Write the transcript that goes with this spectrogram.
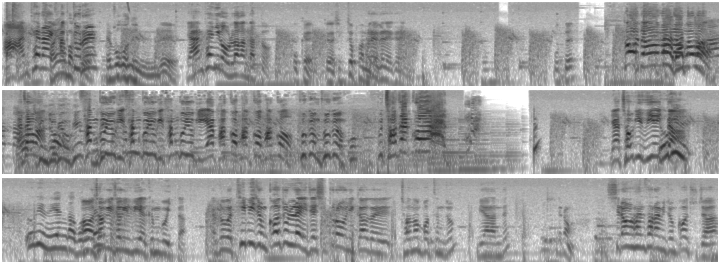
아 안테나의 각도를? 바꿔. 해보고는 있는데 야 한편이가 올라간다 또 오케이. 제가 직접 하면 그래 그래 그래 어때? 또 나와 나와 나와 나와. 야 잠깐만 여기 여기? 3962 3962 3962 야 바꿔 바꿔 바꿔 부금 부금 그 저작권 야 저기 위에 있다 여기 여기 위엔가 본데? 어 저기 저기 위에 금고 있다 야 그거 TV 좀 꺼줄래 이제 시끄러우니까 그 전원 버튼 좀 미안한데 싫어. 실형 한 사람이 좀 꺼주자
